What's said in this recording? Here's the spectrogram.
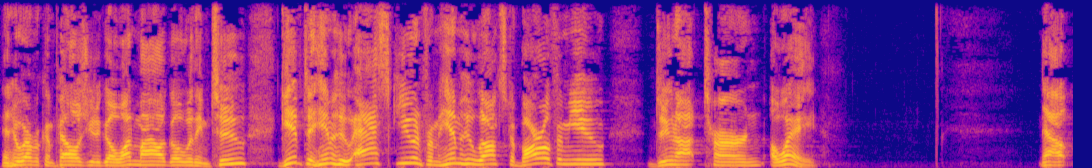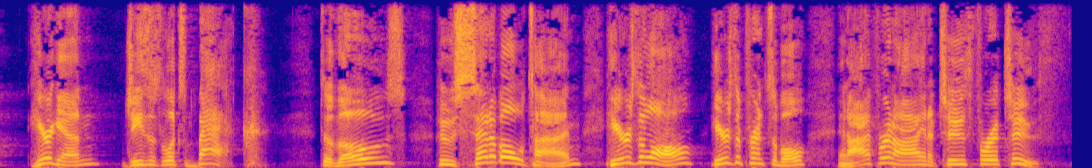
and whoever compels you to go one mile, go with him two. Give to him who asks you, and from him who wants to borrow from you, do not turn away. Now, here again, Jesus looks back to those who said of old time, here's the law, here's the principle, an eye for an eye and a tooth for a tooth.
